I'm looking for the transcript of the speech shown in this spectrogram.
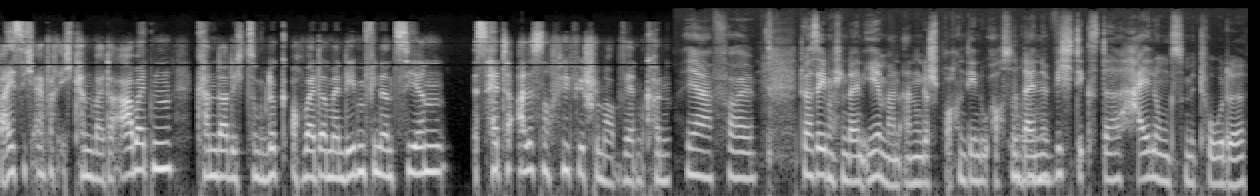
weiß ich einfach, ich kann weiter arbeiten, kann dadurch zum Glück auch weiter mein Leben finanzieren es hätte alles noch viel, viel schlimmer werden können. Ja, voll. Du hast eben schon deinen Ehemann angesprochen, den du auch so mhm. deine wichtigste Heilungsmethode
